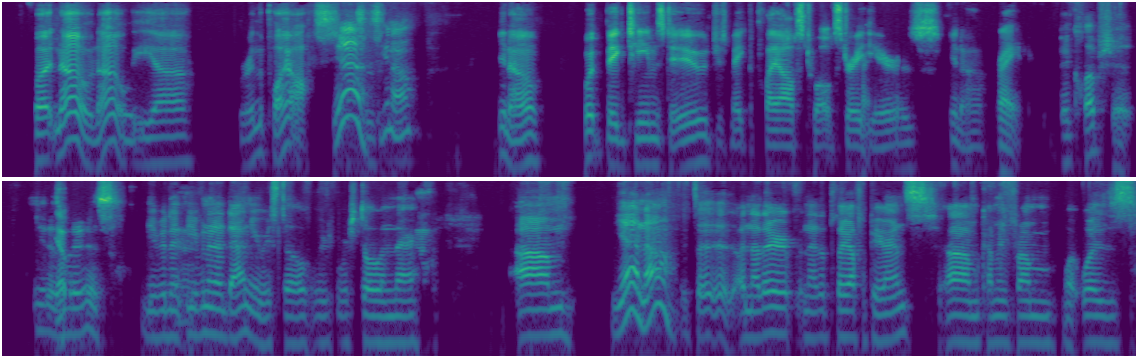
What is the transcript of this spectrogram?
but no, no, we uh, we're in the playoffs. Yeah, is, you know. you know what big teams do, just make the playoffs 12 straight Right. years. You know, Right. Big club shit. It is Yep. what it is. Even in, Yeah. even in a down year, we're still we're, we're still in there. Um, yeah, no, it's a another another playoff appearance. Um, coming from what was.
